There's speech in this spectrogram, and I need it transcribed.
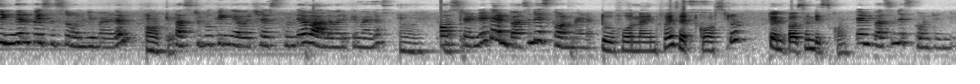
Single pieces only madam. First booking ఎవరు చేసుకుంటే వాళ్ళ వరకే మేడం. కాస్ట్ అండి ten percent discount madam. Two four nine five set cost ten percent discount ten percent discount అండి.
